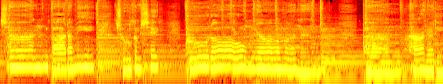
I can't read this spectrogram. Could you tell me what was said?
찬 바람이 조금씩 불어오면은 밤 하늘이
